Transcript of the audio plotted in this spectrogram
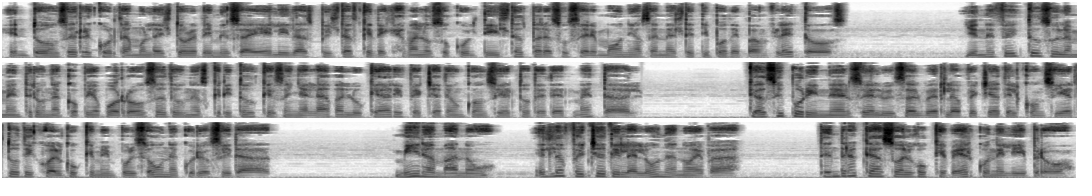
Entonces recordamos la historia de Misael y las pistas que dejaban los ocultistas para sus ceremonias en este tipo de panfletos. Y en efecto solamente era una copia borrosa de un escrito que señalaba lugar y fecha de un concierto de death metal. Casi por inercia Luis al ver la fecha del concierto dijo algo que me impulsó una curiosidad. Mira, Manu, es la fecha de la luna nueva. ¿Tendrá acaso algo que ver con el libro?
